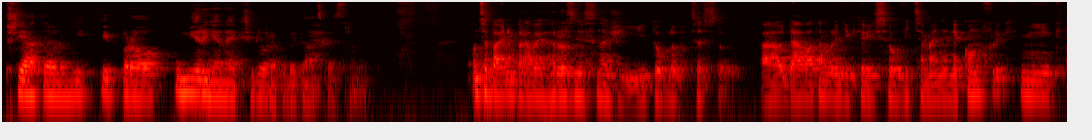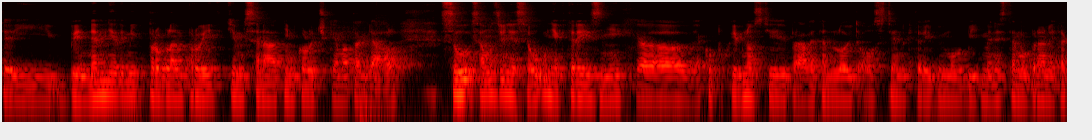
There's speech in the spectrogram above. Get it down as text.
přijatelní i pro umírněné křídlo republikánské strany? On se Biden právě hrozně snaží touhle cestou. A dává tam lidi, kteří jsou víceméně nekonfliktní, kteří by neměli mít problém projít tím senátním kolečkem a tak dál. Jsou, samozřejmě jsou u některých z nich uh, jako pochybnosti, právě ten Lloyd Austin, který by mohl být ministrem obrany, tak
